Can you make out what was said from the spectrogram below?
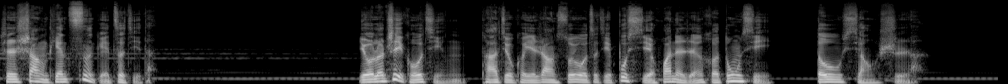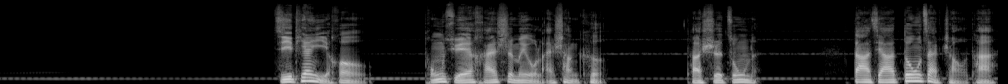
是上天赐给自己的。有了这口井，他就可以让所有自己不喜欢的人和东西都消失啊。几天以后，同学还是没有来上课，他失踪了，大家都在找他，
